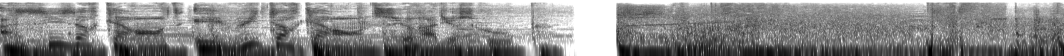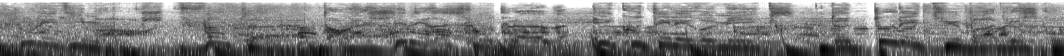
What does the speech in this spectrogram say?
à 6h40 et 8h40 sur Radioscoop. Tous les dimanches, 20h, dans la Génération Club, écoutez les remixes de tous les tubes Radioscoop.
